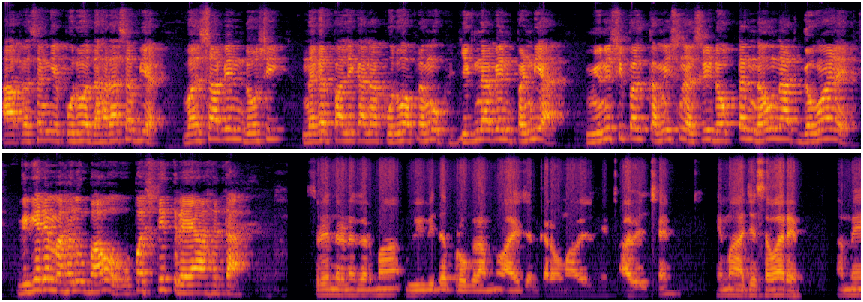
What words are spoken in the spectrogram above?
આ પ્રસંગે પૂર્વ ધારાસભ્ય વર્ષાબેન દોશી નગરપાલિકાના પૂર્વ પ્રમુખ જિજ્ઞાબેન Pandya, municipal commissioner Shri doctor Navnath Gavane વગેરે મહાનુભાવો ઉપસ્થિત રહ્યા હતા. સુરેન્દ્રનગરમાં વિવિધ પ્રોગ્રામનું આયોજન કરવામાં આવેલ આવેલ છે. એમાં આજે સવારે અમે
